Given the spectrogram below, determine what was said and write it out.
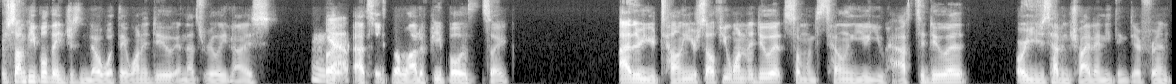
for some people they just know what they want to do and that's really nice. Yeah. But I'd say for a lot of people it's like either you're telling yourself you want to do it, someone's telling you you have to do it, or you just haven't tried anything different.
